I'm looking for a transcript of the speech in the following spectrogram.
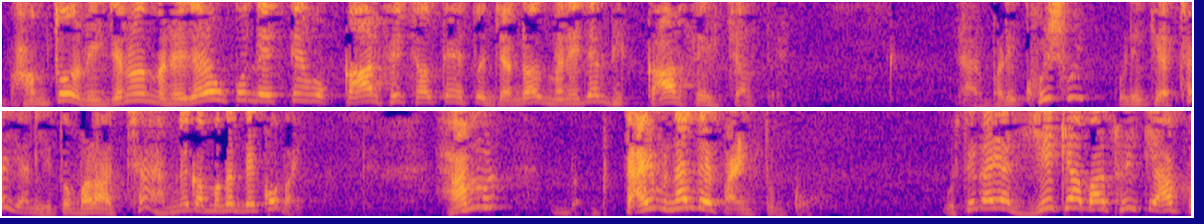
हम तो रीजनल मैनेजरों को देखते हैं, वो कार से चलते हैं तो जनरल मैनेजर भी कार से ही चलते हैं। यार बड़ी खुश हुई। बोली कि अच्छा यार ये तो बड़ा अच्छा है हमने कहा, मगर देखो भाई, हम टाइम ना दे पाएँगे तुमको। उसने कहा, यार, ये क्या बात हुई कि आप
